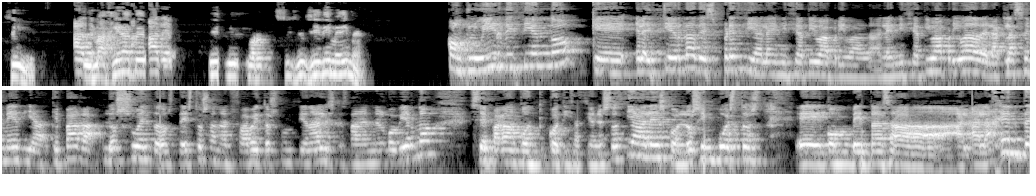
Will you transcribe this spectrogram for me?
sí. Imagínate. sí, sí, dime, dime concluir diciendo que la izquierda desprecia la iniciativa privada. La iniciativa privada de la clase media que paga los sueldos de estos analfabetos funcionales que están en el gobierno se pagan con cotizaciones sociales, con los impuestos, eh, con ventas a, a, la gente.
